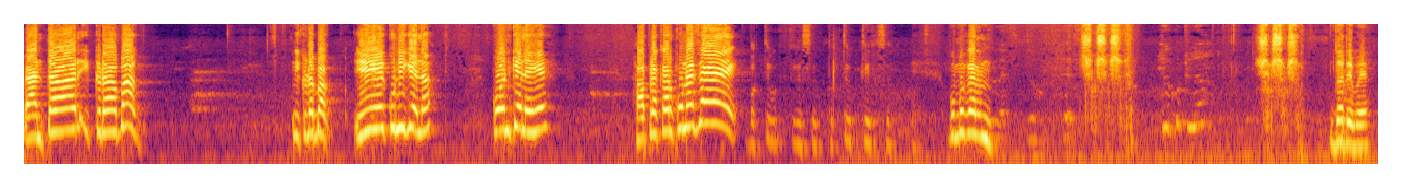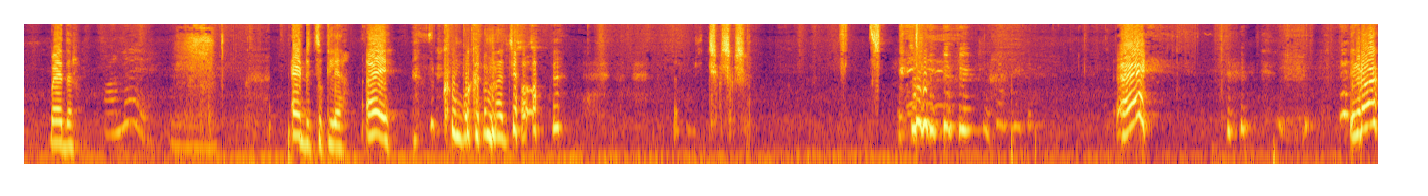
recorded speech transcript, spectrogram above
पॅन्थर इकडं बघ. इकडं बघ. हे कुणी केलं? कोण केलं हे? हा प्रकार कुणाचा आहे? बघते बघते कसं बघते बघते कसं. कुंभकर्ण हे कुठलं? दर रे बाय बाय दर एड चुकल्या ऐ कुंभकर्णाच्या इकडे बघ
